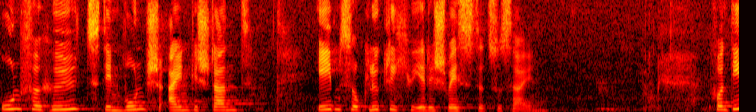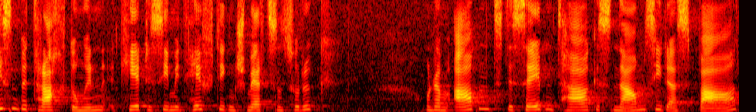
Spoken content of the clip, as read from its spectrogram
unverhüllt den Wunsch eingestand, ebenso glücklich wie ihre Schwester zu sein. Von diesen Betrachtungen kehrte sie mit heftigen Schmerzen zurück und am Abend desselben Tages nahm sie das Bad,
